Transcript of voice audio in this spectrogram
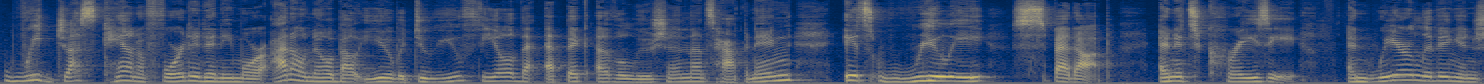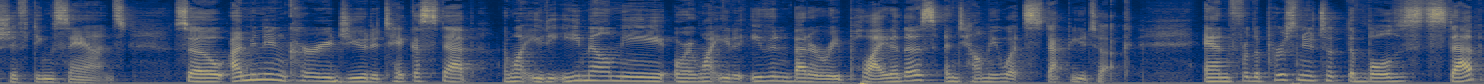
we just can't afford it anymore. I don't know about you, but do you feel the epic evolution that's happening? It's really sped up and it's crazy and we are living in shifting sands. So I'm going to encourage you to take a step. I want you to email me, or I want you to even better reply to this and tell me what step you took. And for the person who took the boldest step,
